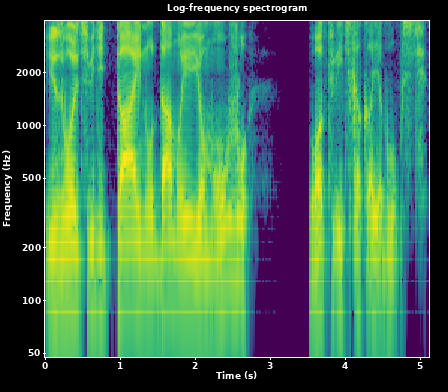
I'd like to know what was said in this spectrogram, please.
извольте видеть тайну дамы ее мужу. Вот ведь какая глупость.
